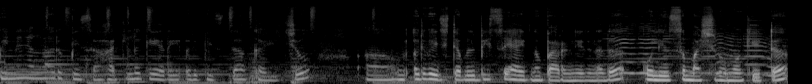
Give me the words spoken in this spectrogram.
പിന്നെ ഞങ്ങളൊരു പിസ്സ ഹട്ടിൽ കയറി ഒരു പിസ്സ കഴിച്ചു. ഒരു വെജിറ്റബിൾ പിസ്സ ആയിരുന്നു പറഞ്ഞിരുന്നത്. ഒലീവ്സും മഷ്റൂമും ഒക്കെ ഇട്ട്.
